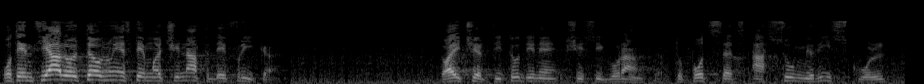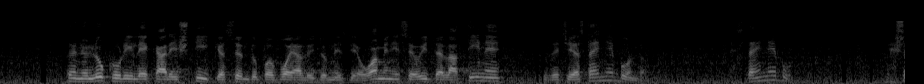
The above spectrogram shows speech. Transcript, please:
Potențialul tău nu este măcinat de frică. Tu ai certitudine și siguranță. Tu poți să-ți asumi riscul în lucrurile care știi că sunt după voia lui Dumnezeu. Oamenii se uită la tine și zice, ăsta e nebun, domnule. Ăsta e nebun. Își,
